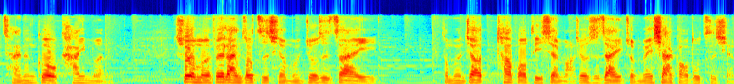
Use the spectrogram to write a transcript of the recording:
才能够开门。所以，我们飞兰州之前，我们就是在我们叫 top of descent 嘛，就是在准备下高度之前，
